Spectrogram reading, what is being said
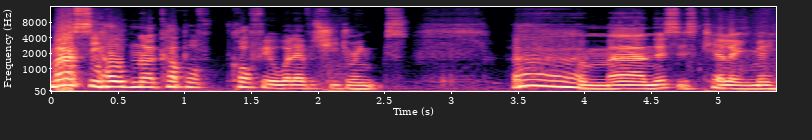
Mercy holding her cup of coffee or whatever she drinks. Oh man, this is killing me.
